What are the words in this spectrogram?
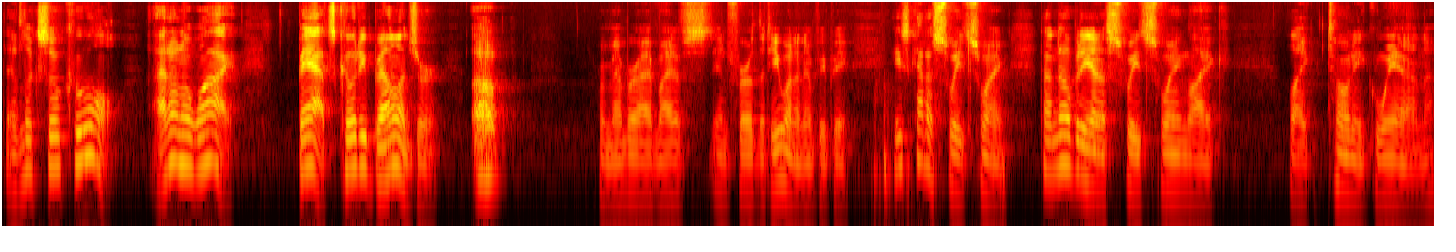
That looks so cool. I don't know why. Bats, Cody Bellinger. Oh, remember I might have inferred that he won an MVP. He's got a sweet swing. Now nobody had a sweet swing like like Tony Gwynn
